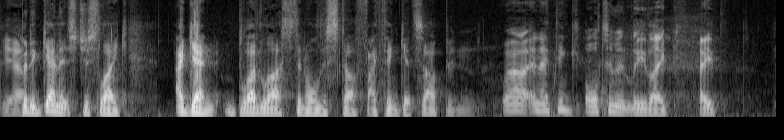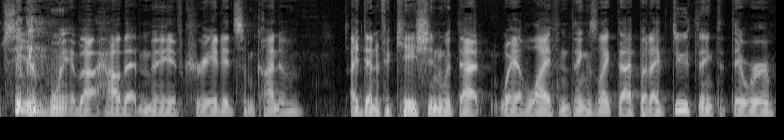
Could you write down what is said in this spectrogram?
Yeah. But again, it's just like again, bloodlust and all this stuff. I think gets up and Well, and I think ultimately, like, I see your point about how that may have created some kind of identification with that way of life and things like that. But I do think that there were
